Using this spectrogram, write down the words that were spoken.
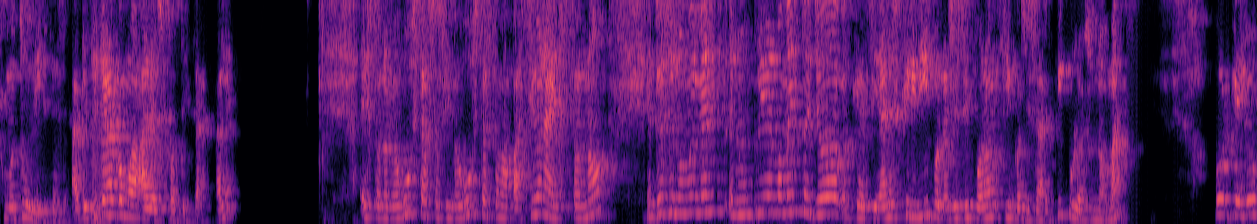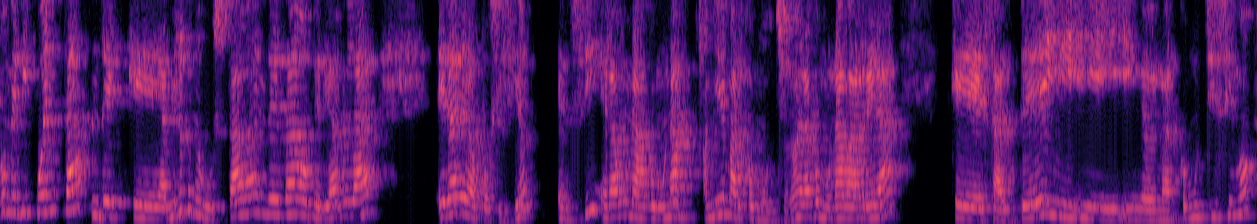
como tú dices. Al principio era como a despoticar, ¿vale? Esto no me gusta, esto sí me gusta, esto me apasiona, esto no. Entonces, en un, momento, en un primer momento yo, que al final escribí, pues no sé si fueron cinco o seis artículos, no más, porque luego me di cuenta de que a mí lo que me gustaba, en verdad, o quería hablar, era de la oposición en sí, era una, como una, a mí me marcó mucho, ¿no? Era como una barrera que salté y, me marcó muchísimo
